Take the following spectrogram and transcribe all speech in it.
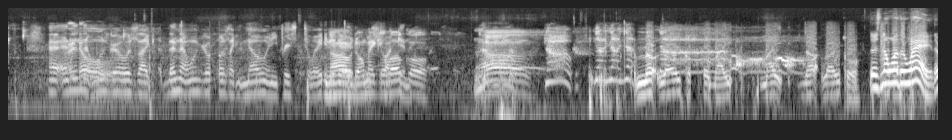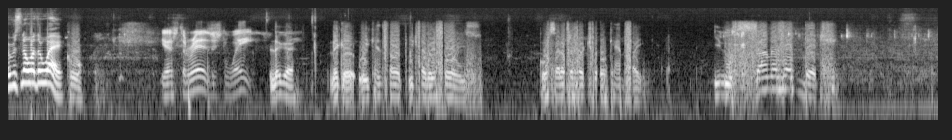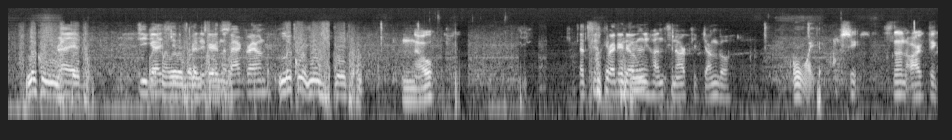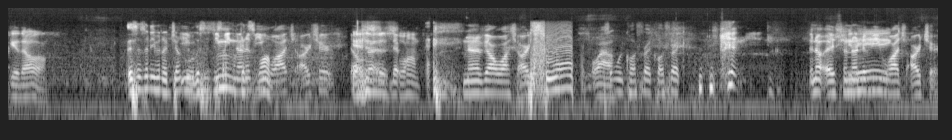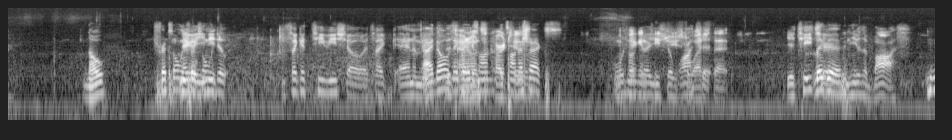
And, and I then that one girl was like, then that one girl was like, no, and he persuaded her. No, and don't make it fucking- local. No, No. no, no, no, no. Not No. local, mate. Mate, not local. There's no other way. There was no other way. Cool. Yes, there is. Just wait. Nigga, nigga, we can tell each other stories. We'll set up a virtual campsite. You son of a bitch. Look what you Right. did. Do you Like guys see the buddy predator in the background? Look what you did. No. That's his Fucking predator predator? only hunts in Arctic jungle. Oh my god. See, it's not Arctic at all. This isn't even a jungle. You, this is just you a mean none fucking of swamp. you watch Archer? Yeah, this that- is a swamp. None of y'all watch Archer. Swamp. Wow. Someone call Shrek. Call Shrek. No, uh, so none of you watch Archer. No. Shrek's only. Nigga, Shrek's you only. need to. It's like a TV show. It's like anime. I know, This nigga. It's, it's on. It's on. FX. My Well, fucking nigga, you teacher should used watch to watch it. that. Your teacher, Nigga. and he was a boss.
